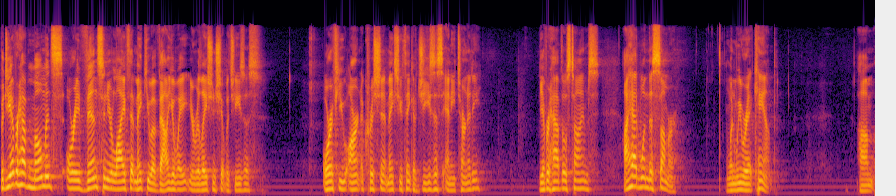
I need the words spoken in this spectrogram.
But do you ever have moments or events in your life that make you evaluate your relationship with Jesus? Or if you aren't a Christian, it makes you think of Jesus and eternity. You ever have those times? I had one this summer when we were at camp. Um,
